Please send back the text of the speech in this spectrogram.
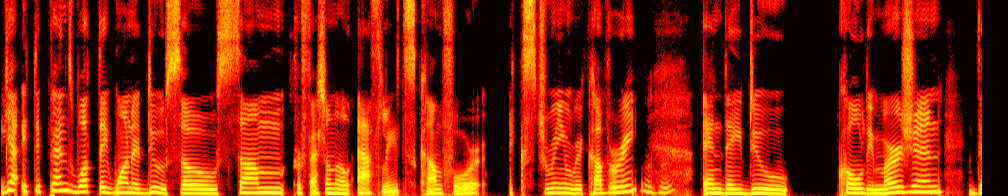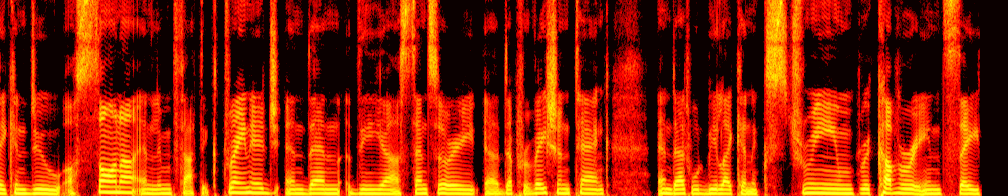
Yeah, it depends what they want to do. So some professional athletes come for extreme recovery Mm-hmm. and they do cold immersion. They can do a sauna and lymphatic drainage and then the uh, sensory uh, deprivation tank. And that would be like an extreme recovery in, say,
